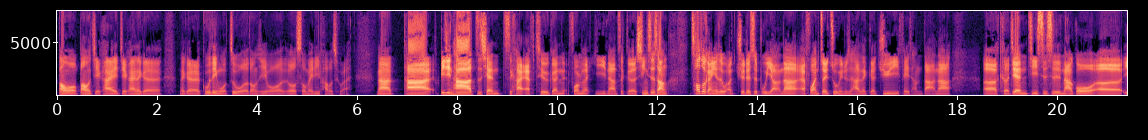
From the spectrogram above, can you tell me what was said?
帮我帮我解开解开那个那个固定我住我的东西，我我手没力爬不出来。那他毕竟他之前是开 F two 跟 Formula 一那这个形式上操作感也是绝对是不一样的。那 F one 最著名就是他那个 G 力非常大，那呃可见即使是拿过呃一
